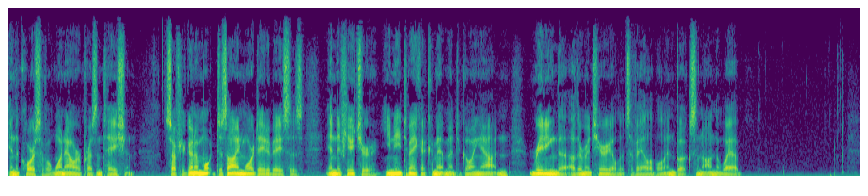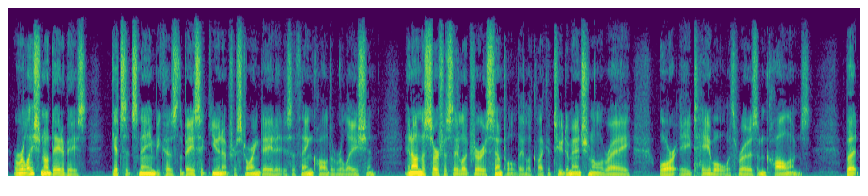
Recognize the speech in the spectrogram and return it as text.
in the course of a one hour presentation. So if you're going to mo design more databases in the future, you need to make a commitment to going out and reading the other material that's available in books and on the web. A relational database gets its name because the basic unit for storing data is a thing called a relation. And on the surface they look very simple. They look like a two-dimensional array or a table with rows and columns. But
